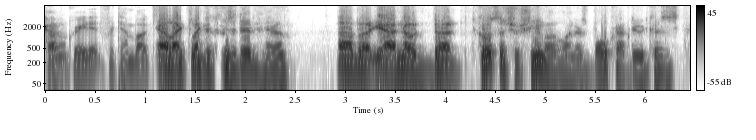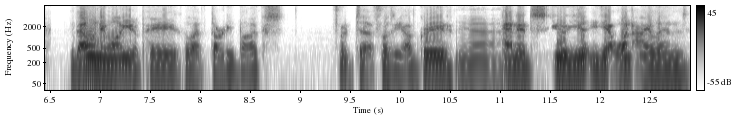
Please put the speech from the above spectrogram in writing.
upgrade it for ten bucks. Yeah, like like Yakuza did. Yeah. Uh, but yeah, no, the Ghost of Tsushima one is bullcrap, dude. Because that one they want you to pay what thirty bucks for to, for the upgrade, Yeah. and it's you, you get one island,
